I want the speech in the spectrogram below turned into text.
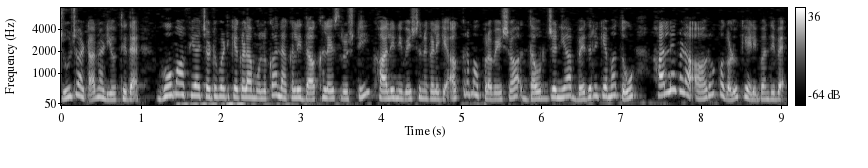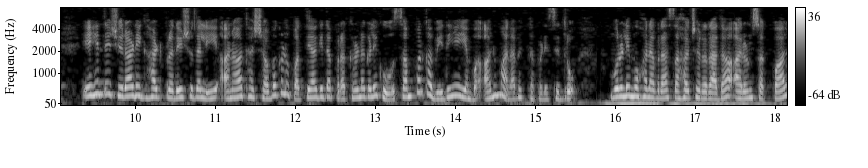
ಜೂಜಾಟ ನಡೆಯುತ್ತಿದೆ. ಭೂಮಾಫಿಯಾ ಚಟುವಟಿಕೆಗಳ ಮೂಲಕ ನಕಲಿ ದಾಖಲೆ ಸೃಷ್ಟಿ, ಖಾಲಿ ನಿವೇಶನಗಳಿಗೆ ಅಕ್ರಮ ಪ್ರವೇಶ, ದೌರ್ಜನ್ಯ, ಬೆದರಿಕೆ ಮತ್ತು ಹಲ್ಲೆಗಳ ಆರೋಪಗಳು ಕೇಳಿಬಂದಿವೆ. ಈ ಹಿಂದೆ ಶಿರಾಡಿ ಘಾಟ್ ಪ್ರದೇಶದಲ್ಲಿ ಅನಾಥ ಶವಗಳು ಪತ್ತೆಯಾಗಿದ್ದ ಪ್ರಕರಣಗಳಿಗೂ ಸಂಪರ್ಕವಿದೆಯೇ ಎಂಬ ಅನುಮಾನ ವ್ಯಕ್ತಪಡಿಸಿದ್ರು. ಮುರಳಿಮೋಹನ್ ಅವರ ಸಹಚರರಾದ ಅರುಣ್ ಸಕ್ಪಾಲ್,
